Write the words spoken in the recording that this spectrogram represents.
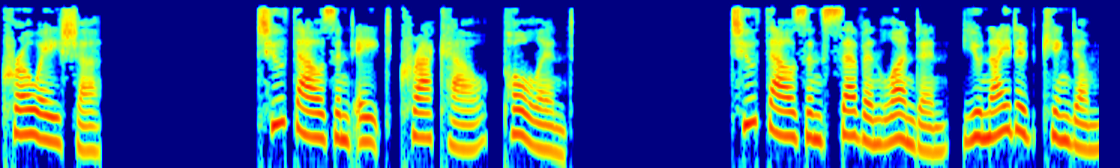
Croatia. 2008 Krakow, Poland. 2007 London, United Kingdom.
